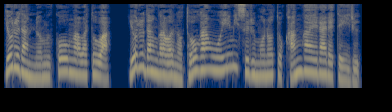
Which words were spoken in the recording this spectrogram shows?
ヨルダンの向こう側とはヨルダン川の東岸を意味するものと考えられている。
